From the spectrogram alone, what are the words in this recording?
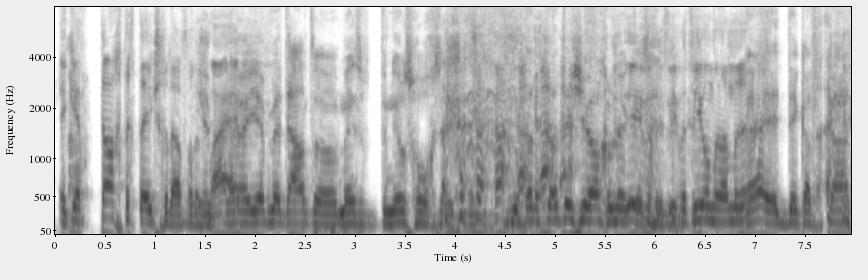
Ik heb 80 takes gedaan van Je het... hebt, Maar- eh, je hebt met een aantal mensen op de toneelschool gezeten. dat, dat is je wel gelukt. je met, met wie onder andere? Hè, Dick advocaat.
